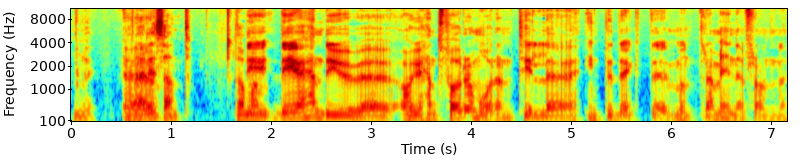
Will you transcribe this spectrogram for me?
Nej. Nej, det är sant. Det, man, det hände ju, eh, har ju hänt förr om åren till, eh, inte direkt eh, muntra miner från,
